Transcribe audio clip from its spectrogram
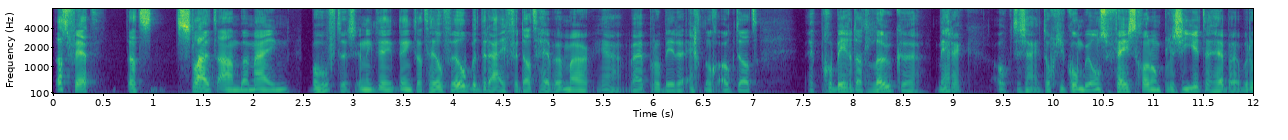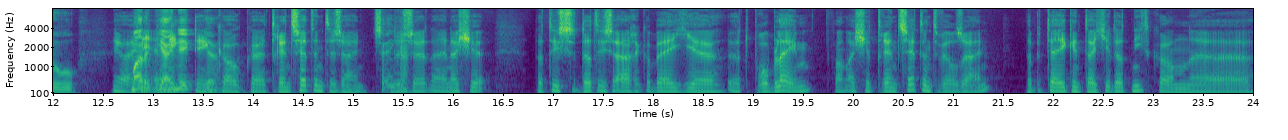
dat is vet. Dat sluit aan bij mijn behoeftes. En ik denk, denk dat heel veel bedrijven dat hebben. Maar ja, wij proberen echt nog ook dat... Wij proberen dat leuke merk ook te zijn. Toch, je komt bij onze feest gewoon om plezier te hebben. Ik bedoel, Ja, Mark, en, jij en ik ik, denk ja. ook eh, trendzettend te zijn. Zeker. Dus, eh, en als je, dat, is, dat is eigenlijk een beetje het probleem van als je trendzettend wil zijn. Dat betekent dat je dat niet kan, eh,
